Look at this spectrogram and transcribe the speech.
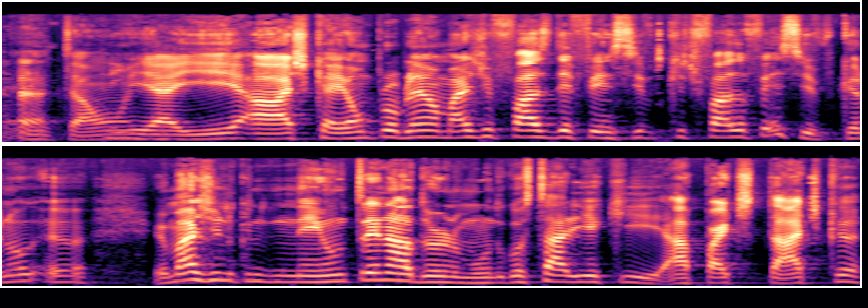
Então, e aí acho que aí é um problema mais de fase defensiva do que de fase ofensiva. Porque eu, não- eu- eu imagino que nenhum treinador no mundo gostaria que a parte tática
